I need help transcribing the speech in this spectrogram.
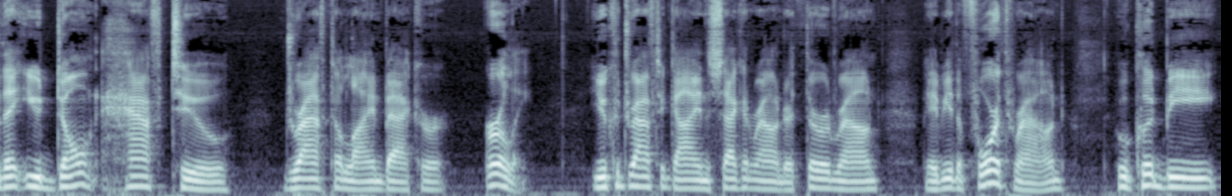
that you don't have to draft a linebacker early. You could draft a guy in the second round or third round, maybe the fourth round, who could be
